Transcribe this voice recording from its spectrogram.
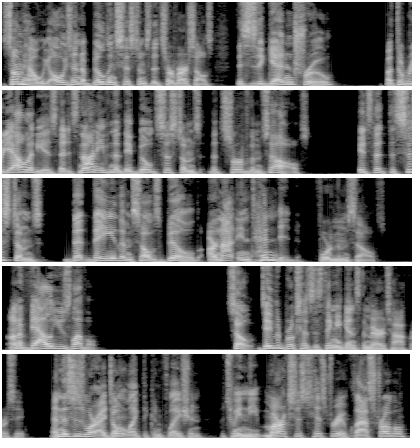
somehow we always end up building systems that serve ourselves. This is again true, but the reality is that it's not even that they build systems that serve themselves. It's that the systems that they themselves build are not intended for themselves on a values level. So David Brooks has this thing against the meritocracy. And this is where I don't like the conflation between the Marxist history of class struggle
